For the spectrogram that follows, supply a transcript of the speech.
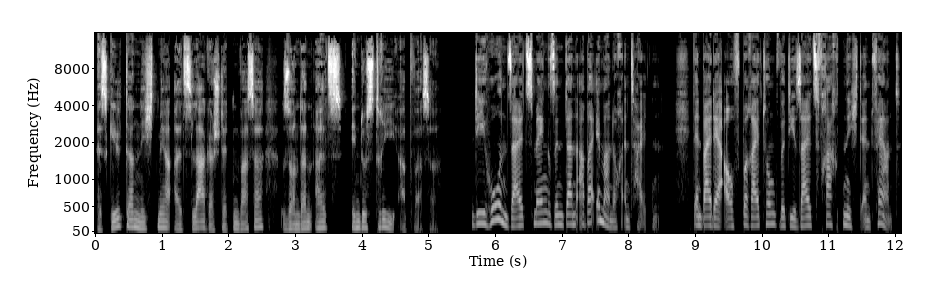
Es gilt dann nicht mehr als Lagerstättenwasser, sondern als Industrieabwasser. Die hohen Salzmengen sind dann aber immer noch enthalten. Denn bei der Aufbereitung wird die Salzfracht nicht entfernt.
